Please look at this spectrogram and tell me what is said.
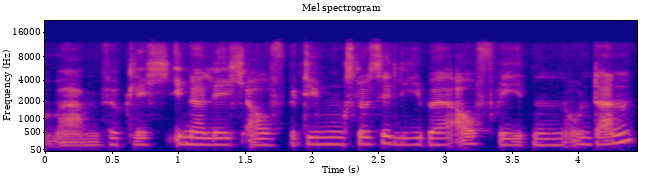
ähm, wirklich innerlich auf bedingungslose Liebe, auf Frieden. Und dann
